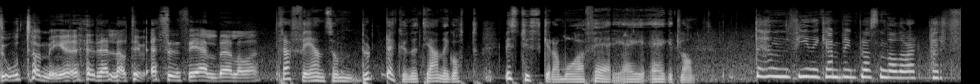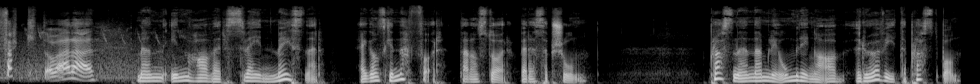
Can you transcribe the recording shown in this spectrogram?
Dotømming er en relativt essensiell del av det. Treffer en som burde kunne tjene godt, hvis tyskere må ha ferie i eget land. Den fine campingplassen, det hadde vært perfekt å være her. Men innehaver Svein Meisner er ganske nedfor der han står ved resepsjonen. Plassen er nemlig omringa av rødhvite plastbånd,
